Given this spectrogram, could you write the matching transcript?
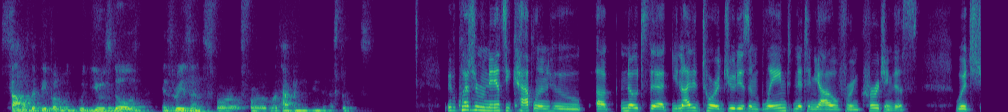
some of the people would, would use those as reasons for, for what happened in the last two weeks. We have a question from Nancy Kaplan, who uh, notes that United Torah Judaism blamed Netanyahu for encouraging this, which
